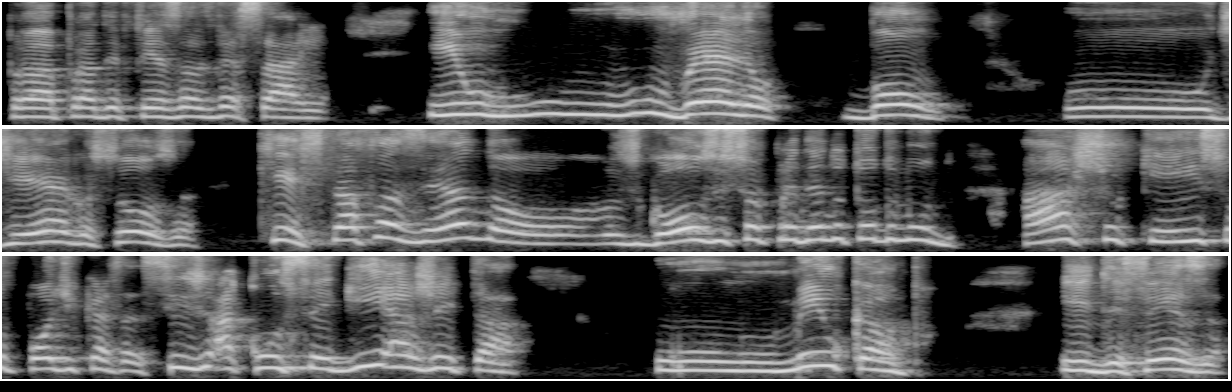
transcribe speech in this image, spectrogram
para a defesa adversária. E o, o, o velho bom o Diego Souza, que está fazendo os gols e surpreendendo todo mundo. Acho que isso pode se a conseguir ajeitar o meio-campo e defesa,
